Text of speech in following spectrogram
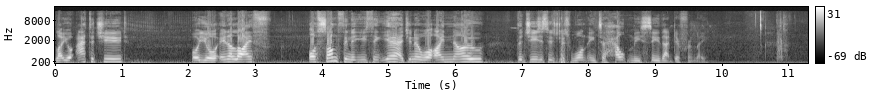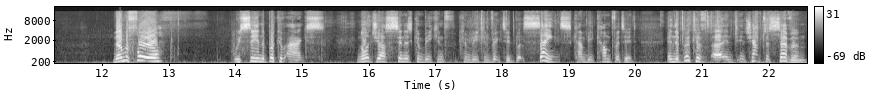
like your attitude or your inner life or something that you think yeah do you know what? I know that jesus is just wanting to help me see that differently. Number four we see in the book of acts not just sinners can be conv- can be convicted but saints can be comforted. In the book of uh, in, in chapter 7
